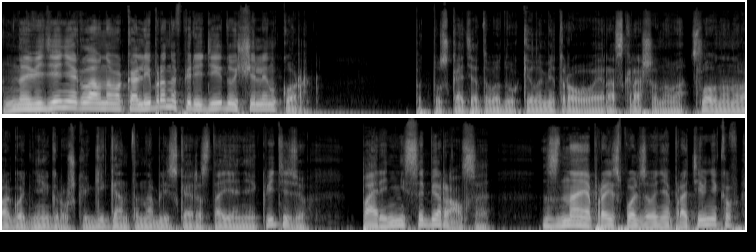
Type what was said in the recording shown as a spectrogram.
Наведение главного калибра на впереди идущий линкор. Подпускать этого двухкилометрового и раскрашенного, словно новогодняя игрушка, гиганта на близкое расстояние к Витязю парень не собирался, зная про использование противников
